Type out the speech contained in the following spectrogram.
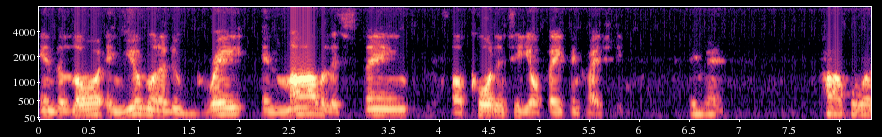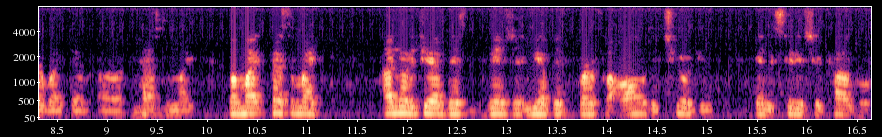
in the Lord, and you're going to do great and marvelous things according to your faith in Christ Jesus. Amen. Powerful word right there, uh, Pastor Mike. But Mike, Pastor Mike, I know that you have this vision, you have this birth for all the children in the city of Chicago.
